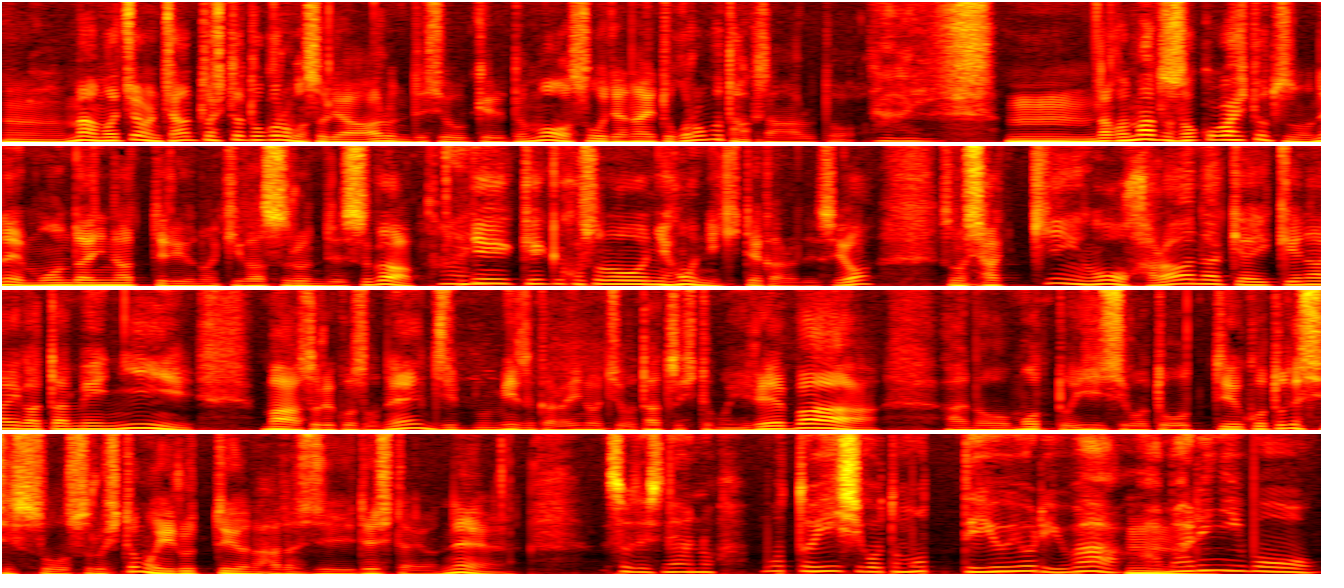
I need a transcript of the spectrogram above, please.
うん。まあ、もちろんちゃんとしたところもそれはあるんでしょうけれども、そうじゃないところもたくさんあると、はい。うん、だからまずそこが一つの、ね、問題になっているような気がするんですが、はい。で結局、その日本に来てからですよ、その借金を払わなきゃいけないがために、まあ、それこそね、自分自ら命を絶つ人もいれば、あのもっといい仕事をっていうことで失踪する人もいるっていうような話でしたよね。そうですね。あのもっといい仕事もっていうよりは、うん。あまりにも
